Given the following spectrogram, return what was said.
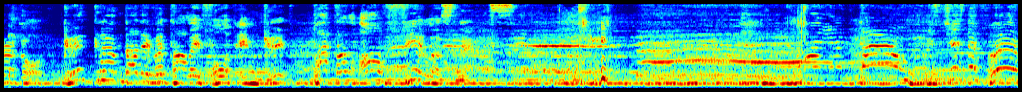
ago, great granddaddy Vitali fought in great battle of fearlessness. Quiet down! It's just a fur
